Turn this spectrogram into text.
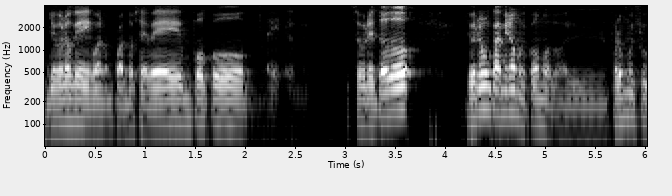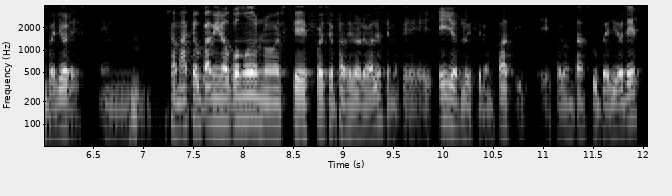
yo creo que bueno, cuando se ve un poco, eh, sobre todo, tuvieron un camino muy cómodo, el, fueron muy superiores. En, o sea, más que un camino cómodo, no es que fuese fácil los rivales, sino que ellos lo hicieron fácil, eh, fueron tan superiores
